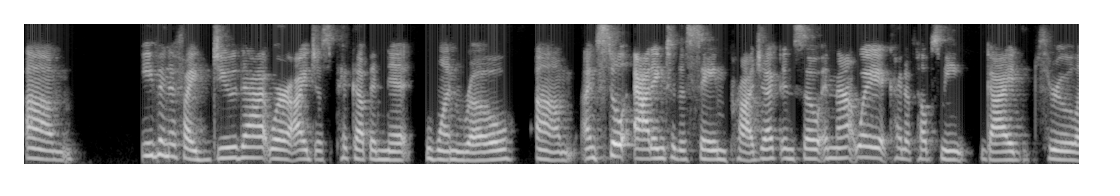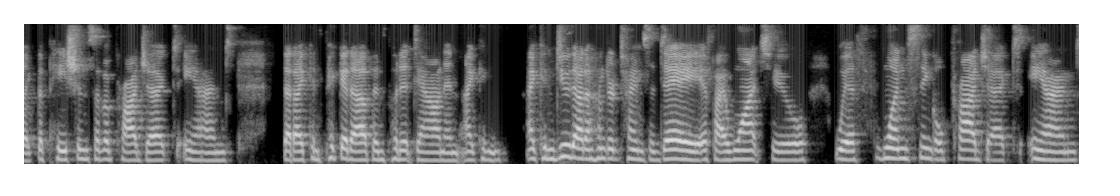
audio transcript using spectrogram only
um even if I do that where I just pick up and knit one row um I'm still adding to the same project. And so in that way it kind of helps me guide through like the patience of a project and that I can pick it up and put it down and I can I can do that a hundred times a day if I want to with one single project and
